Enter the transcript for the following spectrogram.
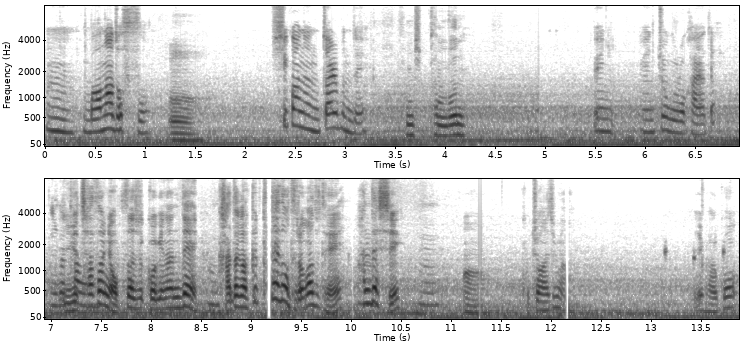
응. 많아졌어. 어. 시간은 짧은데. 33분? 왼 왼쪽으로 가야 돼? 이거 이게 타고. 차선이 없어질 거긴 한데 가다가 끝에서 들어가도 돼한 대씩. 응. 어 걱정하지 마 이거 하고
